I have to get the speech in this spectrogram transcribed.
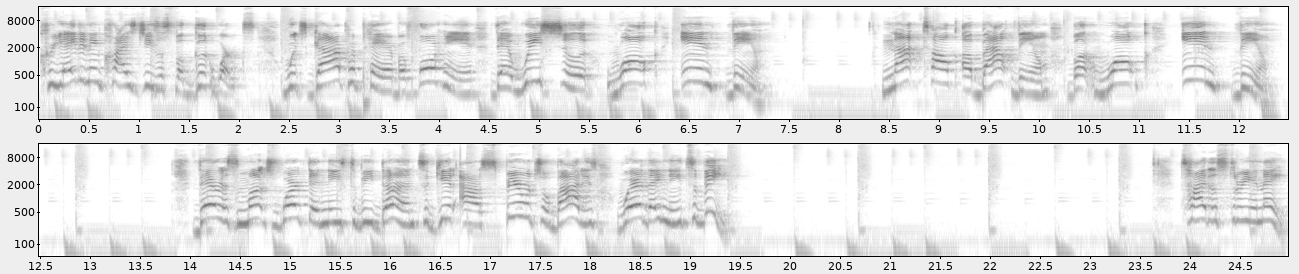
created in Christ Jesus for good works, which God prepared beforehand that we should walk in them. Not talk about them, but walk in them. There is much work that needs to be done to get our spiritual bodies where they need to be. Titus 3 and 8.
